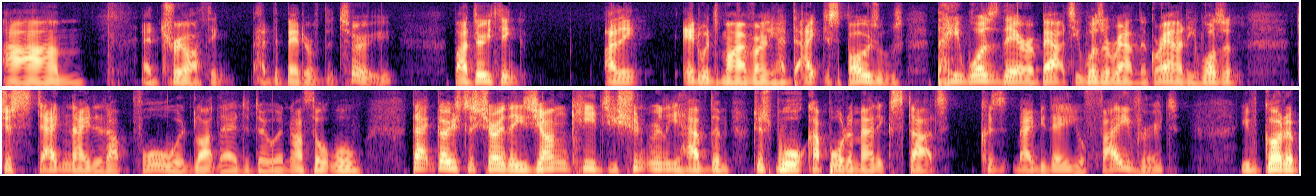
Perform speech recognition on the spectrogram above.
Um, and Trew, I think, had the better of the two. But I do think, I think Edwards might have only had the eight disposals, but he was thereabouts. He was around the ground. He wasn't just stagnated up forward like they had to do. And I thought, well, that goes to show these young kids, you shouldn't really have them just walk up automatic starts because maybe they're your favourite. You've got to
